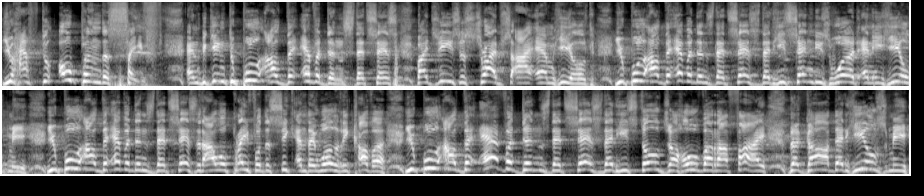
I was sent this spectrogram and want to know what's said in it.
you have to open the safe and begin to pull out the evidence that says, by Jesus' stripes I am healed. You pull out the evidence that says that He sent His word and He healed me. You pull out the evidence that says that I will pray for the sick and they will recover. You pull out the evidence that says that He's still Jehovah Rapha, the God that heals me.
